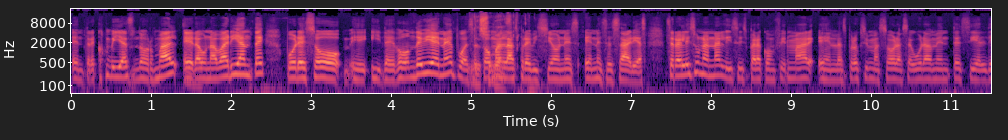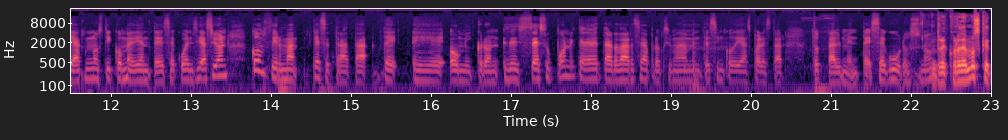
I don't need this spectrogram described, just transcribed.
entre comillas, normal, era una variante, por eso, eh, y de dónde viene, pues se toman las previsiones necesarias. Se realiza un análisis para confirmar en las próximas horas seguramente si el diagnóstico mediante secuenciación confirma que se trata de eh, Omicron. Se, supone que debe tardarse aproximadamente cinco días para estar totalmente seguros, ¿no? Recordemos que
